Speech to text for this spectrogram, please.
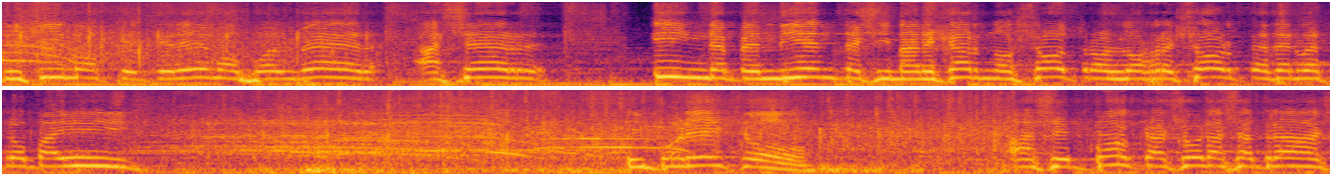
dijimos que queremos volver a ser independientes y manejar nosotros los resortes de nuestro país. Y por eso, hace pocas horas atrás,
